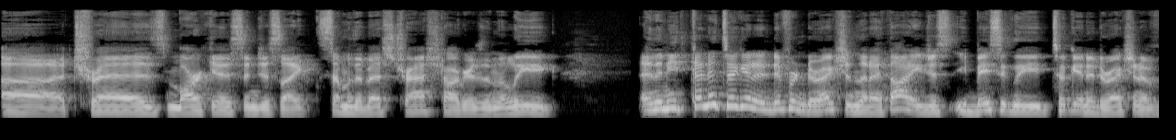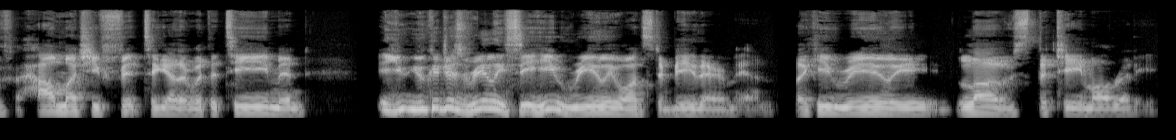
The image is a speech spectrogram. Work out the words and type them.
uh, Trez, Marcus, and just like some of the best trash talkers in the league?" And then he kind of took it in a different direction than I thought. He just he basically took it in a direction of how much he fit together with the team and you, you could just really see he really wants to be there, man. Like he really loves the team already.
